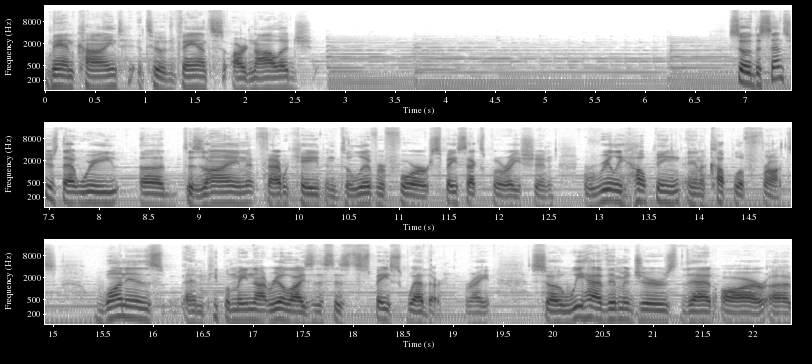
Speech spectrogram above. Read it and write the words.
mankind to advance our knowledge. So the sensors that we uh, design, fabricate, and deliver for space exploration are really helping in a couple of fronts. One is, and people may not realize this, is space weather, right? So we have imagers that are uh,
